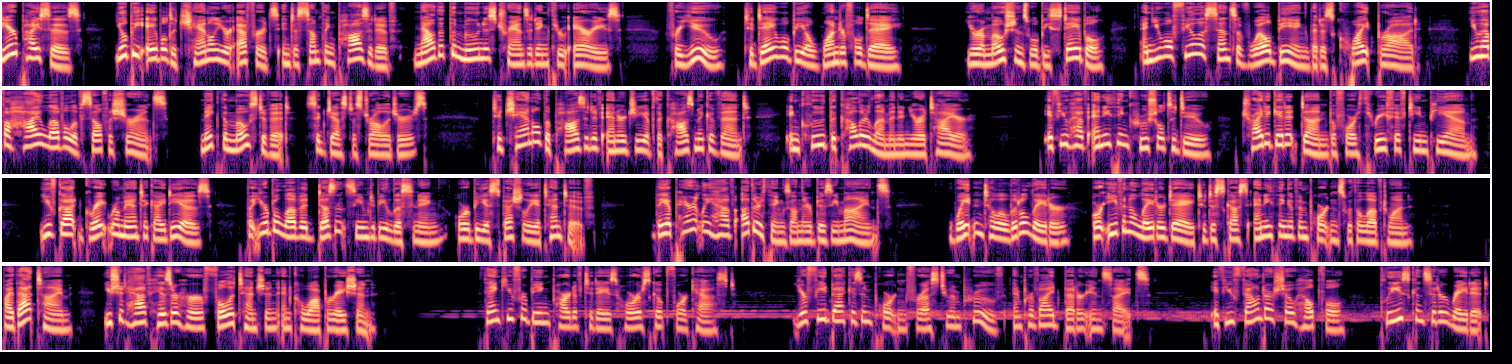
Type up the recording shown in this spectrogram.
Dear Pisces, you'll be able to channel your efforts into something positive now that the moon is transiting through Aries. For you, today will be a wonderful day. Your emotions will be stable, and you will feel a sense of well being that is quite broad. You have a high level of self assurance. Make the most of it, suggest astrologers. To channel the positive energy of the cosmic event, include the color lemon in your attire. If you have anything crucial to do, try to get it done before 3:15 p.m. You've got great romantic ideas, but your beloved doesn't seem to be listening or be especially attentive. They apparently have other things on their busy minds. Wait until a little later, or even a later day, to discuss anything of importance with a loved one. By that time, you should have his or her full attention and cooperation. Thank you for being part of today's horoscope forecast. Your feedback is important for us to improve and provide better insights. If you found our show helpful, please consider rate it.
